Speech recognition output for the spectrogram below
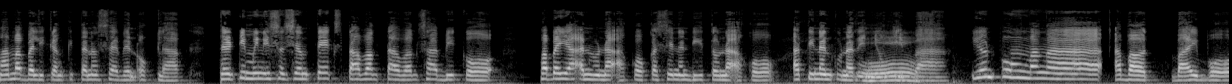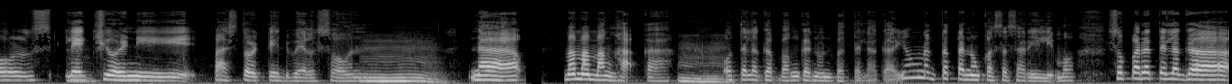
mama, balikan kita ng 7 o'clock. 30 minutes na siyang text, tawag-tawag, sabi ko, pabayaan mo na ako kasi nandito na ako, atinan ko na rin yung Oh. iba. Yun pong mga about Bibles, lecture ni Pastor Ted Wilson Mm. na mamamangha ka. Mhm. O talaga bang ganun ba talaga? Yung nagtatanong ka sa sarili mo. So para talaga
